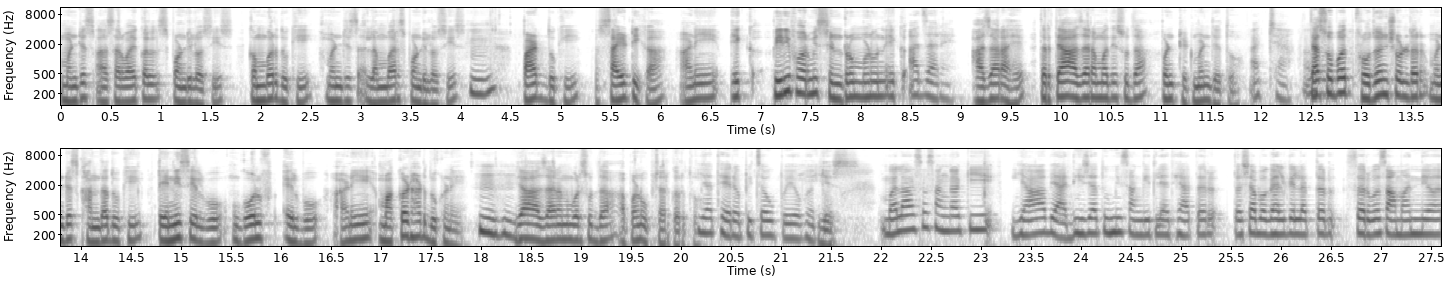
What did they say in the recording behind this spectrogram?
म्हणजेच सर्वायकल स्पॉन्डिलोसिस कंबरदुखी म्हणजेच लंबार स्पॉन्डिलोसिस पाठदुखी सायटिका आणि एक पिरिफॉर्मिस सिंड्रोम म्हणून एक आजार आहे. आजार आहे. तर त्या आजारामध्ये सुद्धा आपण ट्रीटमेंट देतो. अच्छा. त्यासोबत फ्रोझन शोल्डर म्हणजेच खांदादुखी टेनिस एल्बो गोल्फ एल्बो आणि माकडहाड दुखणे. या आजारांवर सुद्धा आपण उपचार करतो. या थेरपीचा उपयोग येस मला असं सांगा की या व्याधी ज्या तुम्ही सांगितल्यात ह्या तर तशा बघायला गेलात तर सर्वसामान्य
